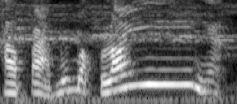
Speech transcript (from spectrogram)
ข้าวปากปุ๊บบอกร้อยเนี่ย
